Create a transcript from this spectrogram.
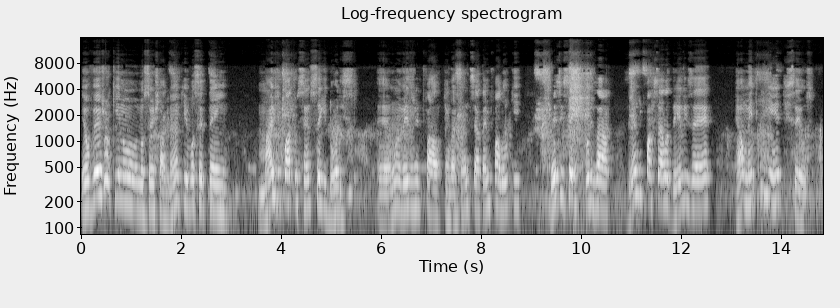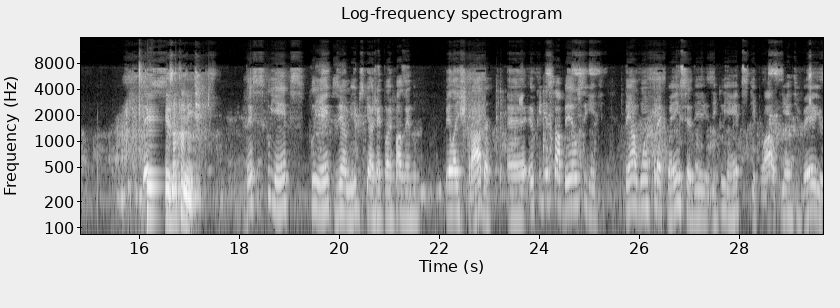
Eu vejo aqui no, no seu Instagram que você tem mais de 400 seguidores. É, uma vez a gente fala, conversando, você até me falou que desses seguidores, a grande parcela deles é realmente clientes seus. Desses, Exatamente desses clientes, clientes e amigos que a gente vai fazendo pela estrada, é, eu queria saber o seguinte: tem alguma frequência de, de clientes, tipo, ah, o cliente veio,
